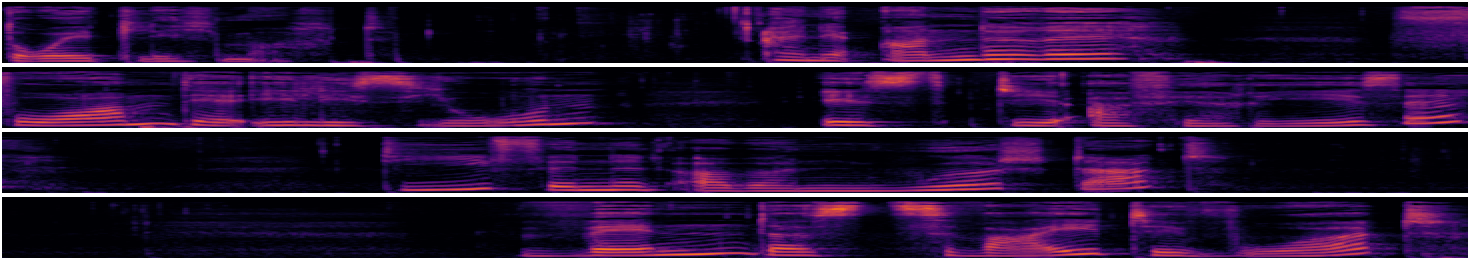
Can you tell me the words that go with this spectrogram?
deutlich macht. Eine andere Form der Elision ist die Apherese. Die findet aber nur statt, wenn das zweite Wort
